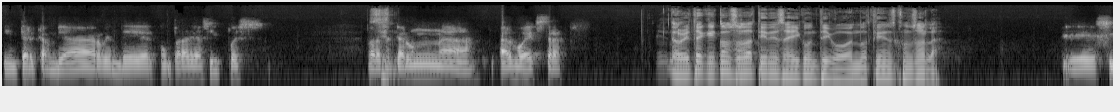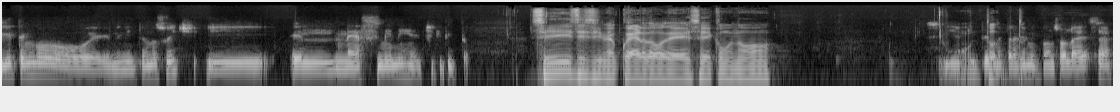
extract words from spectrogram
intercambiar, vender, comprar y así pues para Sí. sacar una algo extra. Ahorita, ¿qué consola tienes ahí contigo? ¿No tienes consola? Eh, sí, tengo mi Nintendo Switch y el NES Mini, el chiquitito. Sí, sí, sí, me acuerdo de ese, cómo no. Sí, aquí te- To- me traje mi consola esa,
